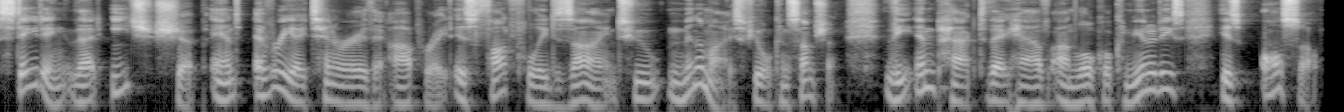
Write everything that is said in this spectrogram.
stating that each ship and every itinerary they operate is thoughtfully designed to minimize fuel consumption. The impact they have on local communities is also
